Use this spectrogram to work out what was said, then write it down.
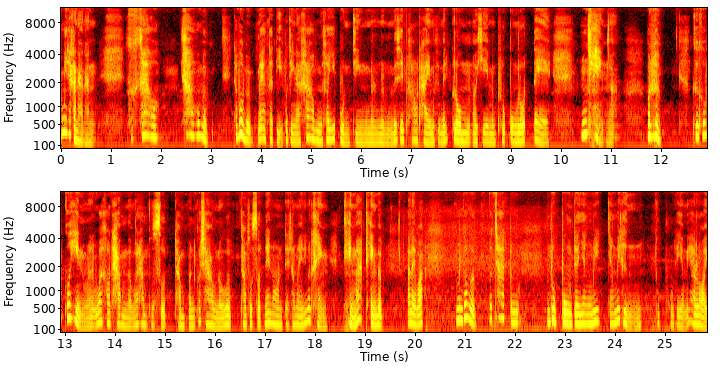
ไม่ได้ขนาดนั้น คือข้าวข้าวก็แบบ ถ้าพูดแบบไม่อคติพูดจริงนะข้าวมันข้าวญี่ปุ่นจริง มันมันไม่ใช่ข้าวไทยมันคือเม็ดกลมโอเค มันถูกปรุงรสแต่มันแข็งอะ่ะ มันแบบคือก็ก็เห็นว่าเขาทำแบบว่าทำสดๆทำมันก็ชาวเนอะแบบทำสดๆแน่นอน แต่ทำไมนี่มันแข็งแข็งมากแข็งแบบอะไรวะมันก็แบบรสชาติมันมันถูกปรุงแต่ยังไม่ยังไม่ถึงถูกปรุงแต่ยังไม่อร่อย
